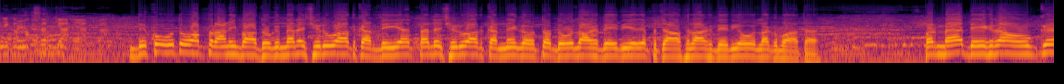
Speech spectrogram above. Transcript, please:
का मकसद क्या है आपका? देखो वो तो अब पुरानी बात होगी मैंने शुरुआत कर दी है। पहले शुरुआत करने को तो दो लाख दे दिए या पचास लाख दे दिए वो अलग बात है। पर मैं देख रहा हूँ कि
